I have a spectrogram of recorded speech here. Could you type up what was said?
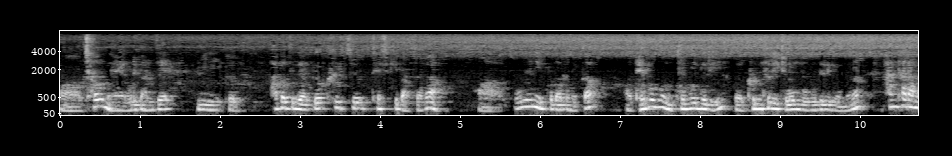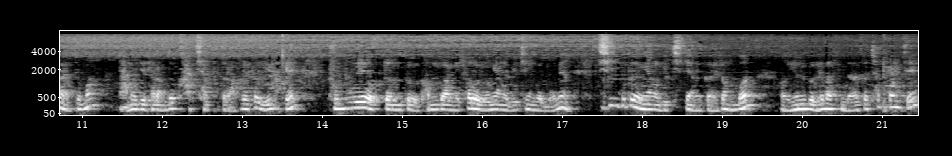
어, 처음에 우리가 이제 이 그 하버드 대학교 크리스 테스키 박사가 어, 우연히 보다 보니까 어, 대부분 부부들이 그 금술이 좋은 부부들이 보면은 한 사람을 아프면 나머지 사람도 같이 아프더라. 그래서 이렇게 부부의 어떤 그 건강에 서로 영향을 미치는 걸 보면 친구도 영향을 미치지 않을까 해서 한번 어, 연구를 해봤습니다. 그래서 첫 번째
